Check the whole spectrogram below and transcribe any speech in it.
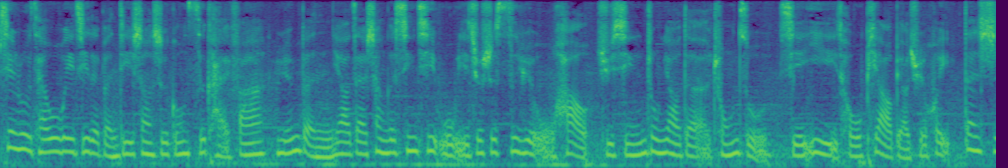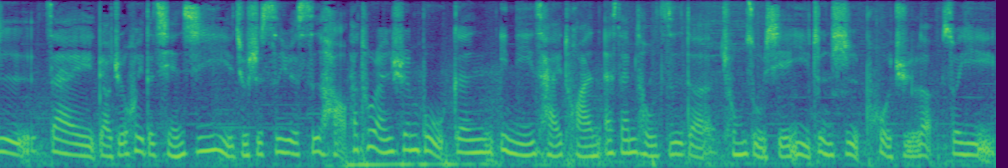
陷入财务危机的本地上市公司凯发，原本要在上个星期五，也就是四月五号举行重要的重组协议投票表决会，但是在表决会的前夕，也就是四月四号，他突然宣布跟印尼财团 SM 投资的重组协议正式破局了，所以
